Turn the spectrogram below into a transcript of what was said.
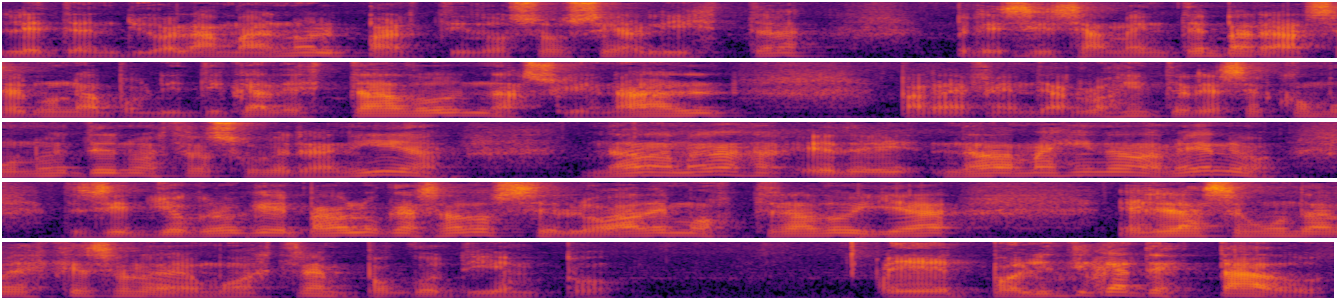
le tendió la mano al Partido Socialista precisamente para hacer una política de Estado nacional, para defender los intereses comunes de nuestra soberanía. Nada más, eh, nada más y nada menos. Es decir, yo creo que Pablo Casado se lo ha demostrado ya, es la segunda vez que se lo demuestra en poco tiempo. Eh, política de Estado.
